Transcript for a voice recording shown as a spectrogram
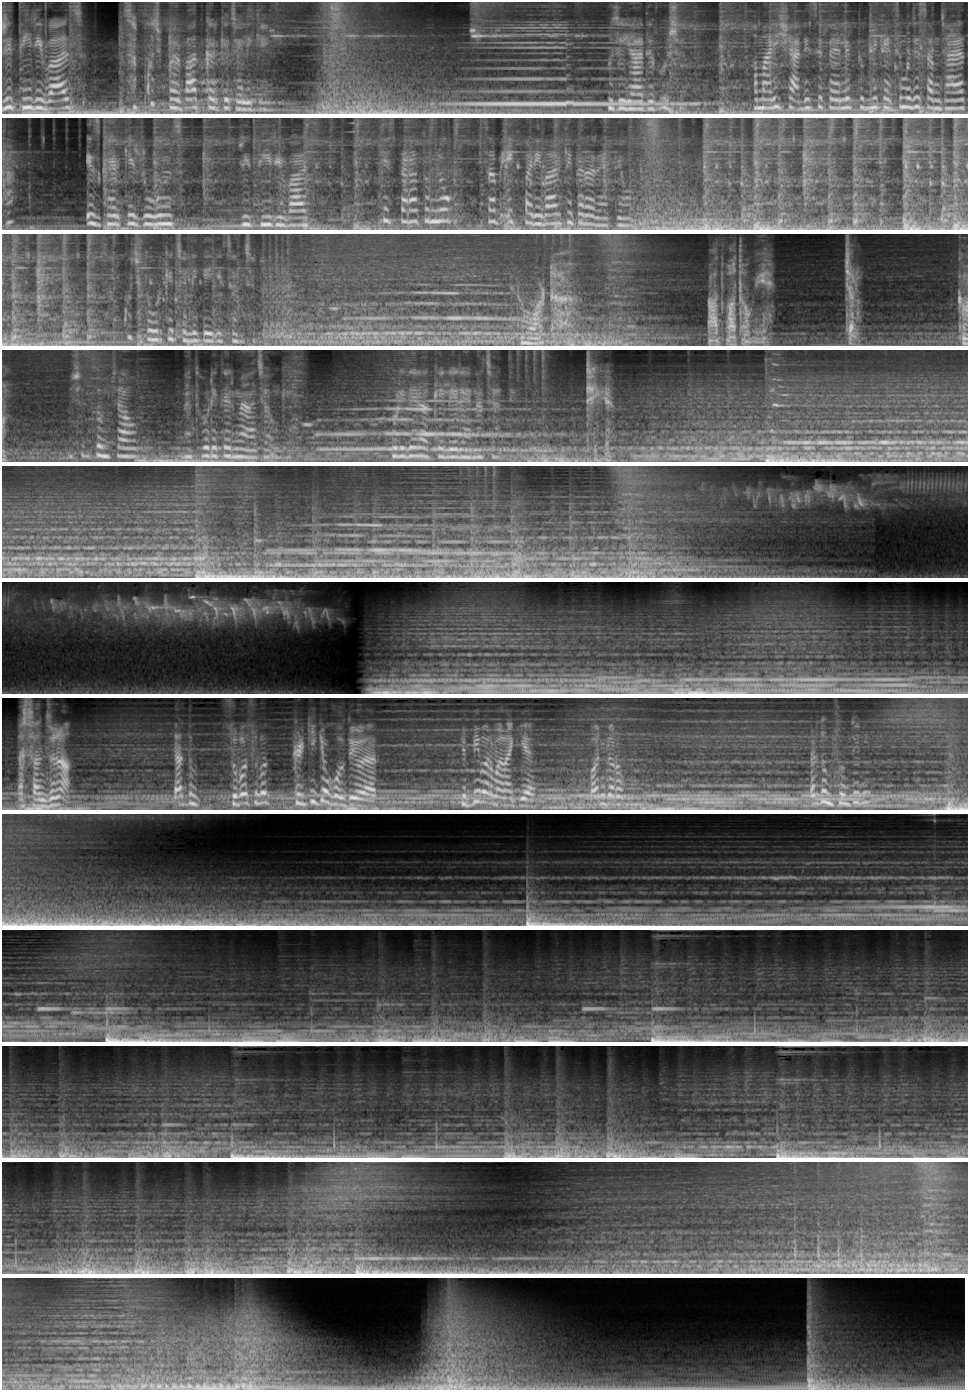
रीति रिवाज सब कुछ बर्बाद करके चली गई। मुझे याद है भूषण हमारी शादी से पहले तुमने कैसे मुझे समझाया था? इस घर के रूल्स रीति रिवाज किस तरह तुम लोग सब एक परिवार की तरह रहते हो? सब कुछ तोड़ के चली गई है संजना। You know what? बात बात हो गई है। चलो कौन तुम चाहो मैं थोड़ी देर में आ जाऊँगी। थोड़ी देर अकेले रहना चाहती हूँ। संजना, यार तुम सुबह सुबह खिड़की क्यों खोलती हो यार? कितनी बार मना किया है? बंद करो। यार तुम सुनती नहीं?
